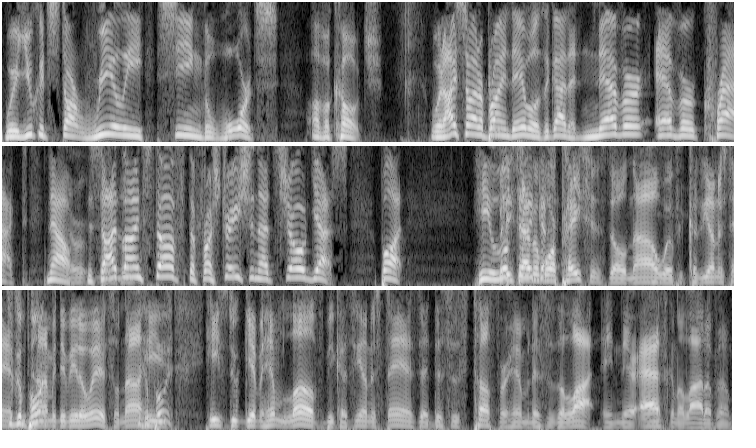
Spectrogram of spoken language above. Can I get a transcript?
where you could start really seeing the warts of a coach. What I saw to Brian Daboll is a guy that never ever cracked. Now the sideline stuff, the frustration that showed, yes, but he But he's having guy- more patience though now with because he understands who point. Tommy DeVito is. So now It's a good he's point. he's giving him love because he understands that this is tough for him and this is a lot, and they're asking a lot of him.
